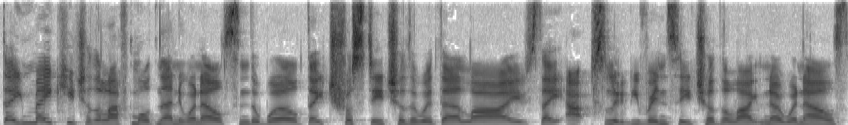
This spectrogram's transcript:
they make each other laugh more than anyone else in the world. They trust each other with their lives. They absolutely rinse each other like no one else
